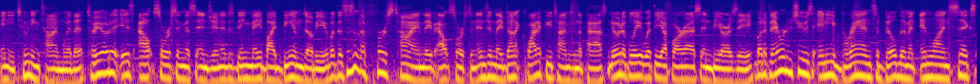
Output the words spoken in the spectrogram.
any tuning time with it. Toyota is outsourcing this engine. It is being made by BMW, but this isn't the first time they've outsourced an engine. They've done it quite a few times in the past, notably with the FRS and BRZ. But if they were to choose any brand to build them an inline six,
